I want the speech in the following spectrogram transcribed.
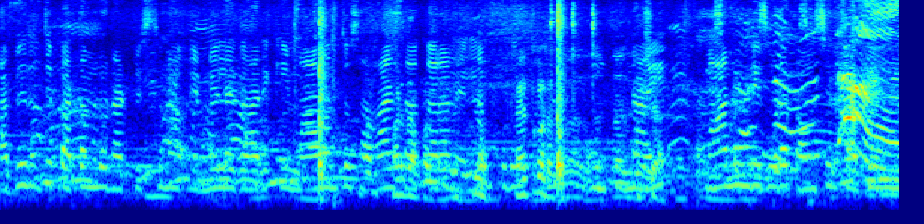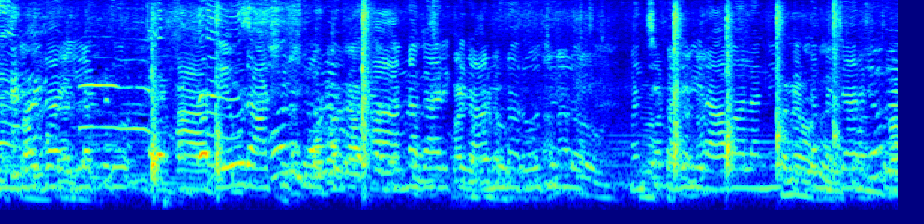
అభివృద్ధి పథంలో నడిపిస్తున్న ఎమ్మెల్యే గారికి మా వంతు సహాయ సహకారాలు ఎల్లప్పుడూ ఉంటున్నాయి. మా నుండి కూడా కౌన్సిల్ కూడా ఎల్లప్పుడూ ఆ దేవుడి ఆశీస్సులతో ఆ అన్నగారికి రానున్న రోజుల్లో మంచి పదవి రావాలని పెద్ద మెజారిటీతో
